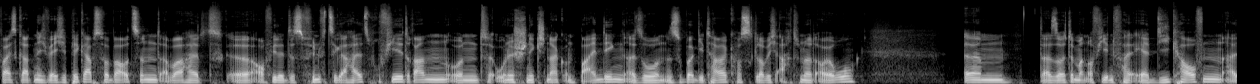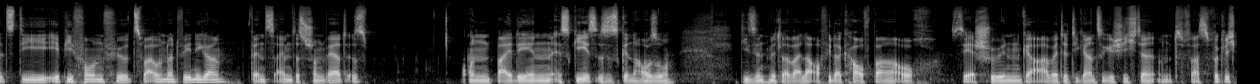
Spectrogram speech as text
weiß gerade nicht, welche Pickups verbaut sind, aber halt äh, auch wieder das 50er Halsprofil dran und ohne Schnickschnack und Binding. Also eine super Gitarre kostet, glaube ich, 800 Euro. Ähm, da sollte man auf jeden Fall eher die kaufen als die Epiphone für 200 weniger, wenn es einem das schon wert ist. Und bei den SGs ist es genauso. Die sind mittlerweile auch wieder kaufbar, auch sehr schön gearbeitet, die ganze Geschichte. Und was wirklich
